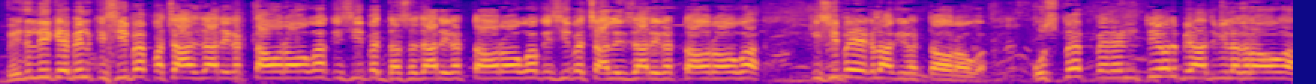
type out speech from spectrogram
बिजली के बिल किसी पे पचास हज़ार इकट्ठा हो रहा होगा, किसी पे दस हज़ार इकट्ठा हो रहा होगा, किसी पे चालीस हज़ार इकट्ठा हो रहा होगा, किसी पे एक लाख इकट्ठा हो रहा होगा। उस पे पेनल्टी और ब्याज भी लग रहा होगा।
